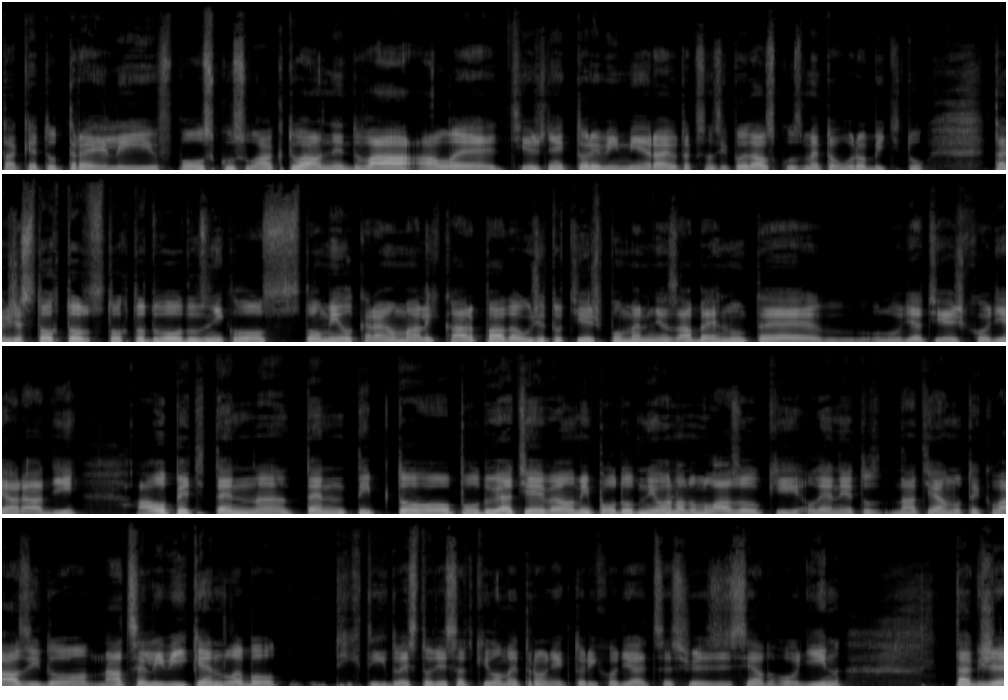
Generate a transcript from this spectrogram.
takéto traily v Polsku sú aktuálne dva, ale tiež niektoré vymierajú, tak som si povedal, skúsme to urobiť tu. Takže z tohto, z tohto dôvodu vzniklo 100 mil krajom Malých Karpát a už je to tiež pomerne zabehnuté, ľudia tiež chodia radi. A opäť, ten, ten typ toho podujatia je veľmi podobný ohľadom Lazovky, len je to natiahnuté kvázi do, na celý víkend, lebo tých, tých 210 km niektorí chodia aj cez 60 hodín. Takže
